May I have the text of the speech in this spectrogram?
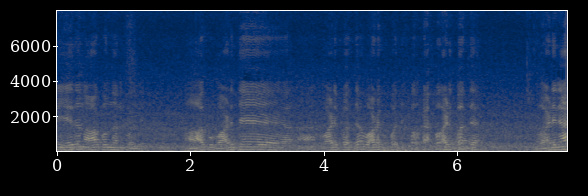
పోనీ ఏదైనా ఆకు ఉందనుకోండి ఆకు వాడితే వాడిపోద్దా వాడకపోతే వాడిపోద్దా? వాడినా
